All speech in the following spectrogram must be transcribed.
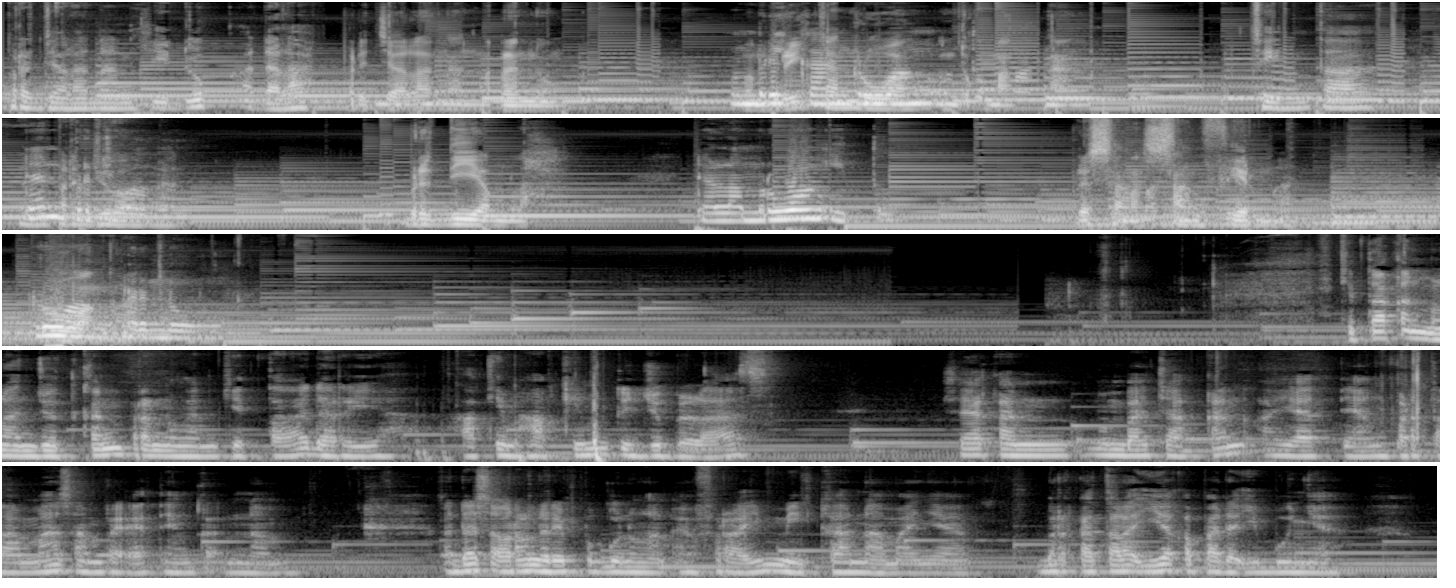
Perjalanan hidup adalah perjalanan renung, memberikan ruang untuk makna. cinta Dan dan, perjuangan. Berdiamlah Dalam ruang itu, bersama Sang Firman. ruang Ruang renung. Kita akan melanjutkan perenungan kita dari Hakim-Hakim 17. Saya akan membacakan ayat yang pertama sampai ayat yang keenam. Ada seorang dari pegunungan Efraim, Mika namanya. Berkatalah ia kepada ibunya,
